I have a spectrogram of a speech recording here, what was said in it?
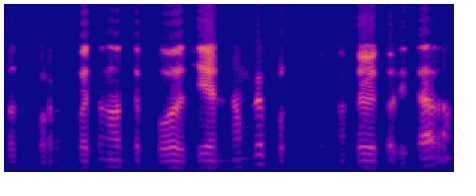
pues por respeto no te puedo decir el nombre porque pues, no estoy autorizado.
